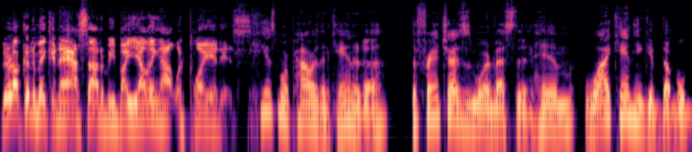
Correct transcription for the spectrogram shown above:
They're not going to make an ass out of me by yelling out what play it is. He has more power than Canada. The franchise is more invested in him. Why can't he give double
